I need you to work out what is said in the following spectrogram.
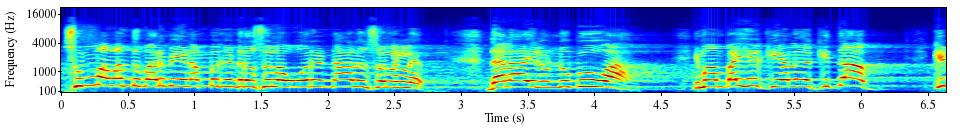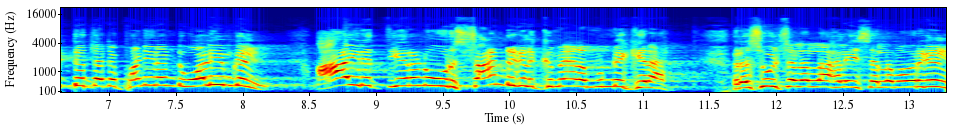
சும்மா வந்து மறுமையை நம்புகின்ற ரசூல்லா ஒரு நாளும் சொல்லல. தலாயிலு நுபுவா. இமாம் பைஹக்கு எழுத கிதாப். கிட்டத்தட்ட பனிரெண்டு வால்யூம்கள் ஆயிரத்தி இருநூறு சான்றுகளுக்கு மேல முன்வைக்கிறார். ரசூல் சல்லாஹ் அலைஹி செல்லம் அவர்கள்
